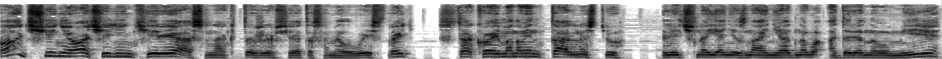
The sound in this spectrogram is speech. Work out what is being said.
очень и очень интересно, кто же все это сумел выстроить с такой монументальностью. Лично я не знаю ни одного одаренного в мире,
